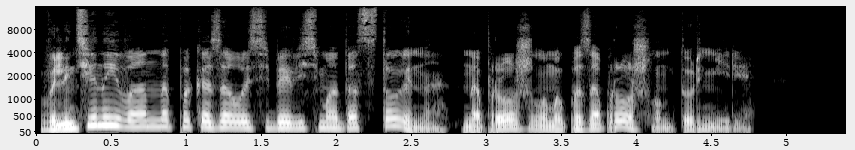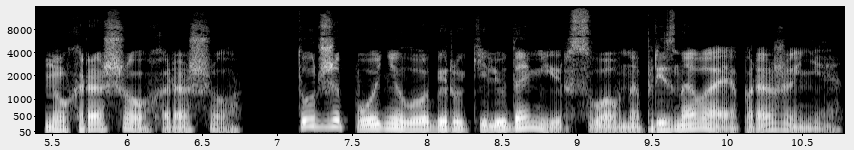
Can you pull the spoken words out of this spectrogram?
Валентина Ивановна показала себя весьма достойно на прошлом и позапрошлом турнире. Ну хорошо, хорошо. Тут же поднял обе руки Людомир, словно признавая поражение.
